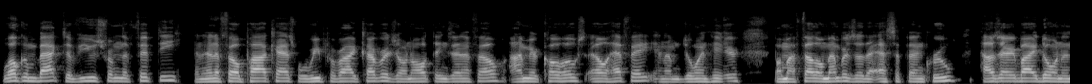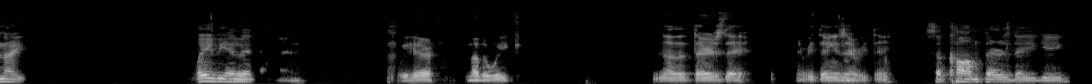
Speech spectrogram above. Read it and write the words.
Welcome back to Views from the 50, an NFL podcast where we provide coverage on all things NFL. I'm your co host, El Jefe, and I'm joined here by my fellow members of the SFN crew. How's everybody doing tonight? Wavy and then man. We here another week, another Thursday. Everything is everything. It's a calm Thursday, gig.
